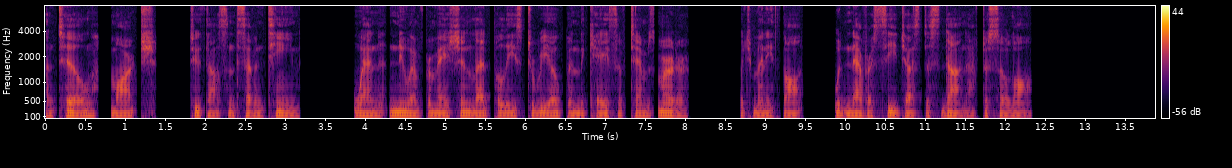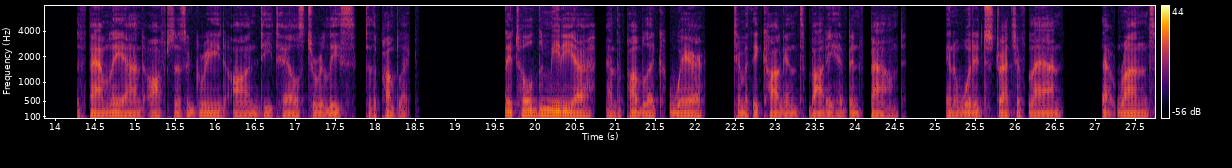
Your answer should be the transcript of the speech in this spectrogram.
until March 2017, when new information led police to reopen the case of Tim's murder, which many thought would never see justice done after so long. The family and officers agreed on details to release to the public. They told the media and the public where Timothy Coggins' body had been found in a wooded stretch of land that runs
